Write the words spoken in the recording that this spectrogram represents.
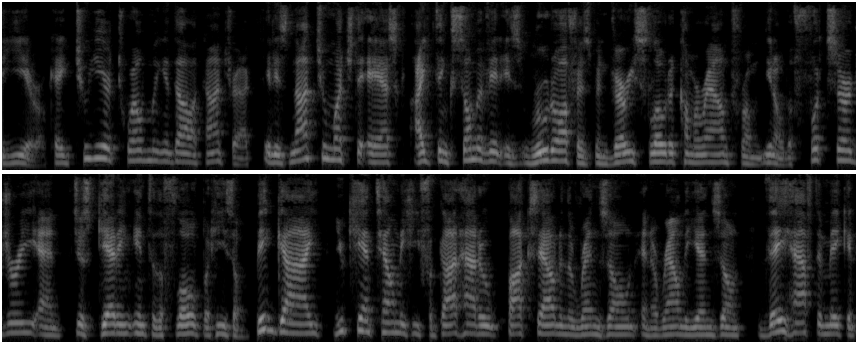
year, okay? Two year, $12 million contract. It is not too much to ask. I think some of it is Rudolph has been very slow to come around from, you know, the foot surgery and just getting into the flow. But he's a big guy. You can't tell me he forgot how to box out in the red zone and around the end zone. They have to make an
